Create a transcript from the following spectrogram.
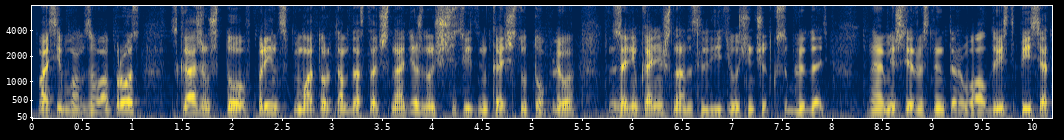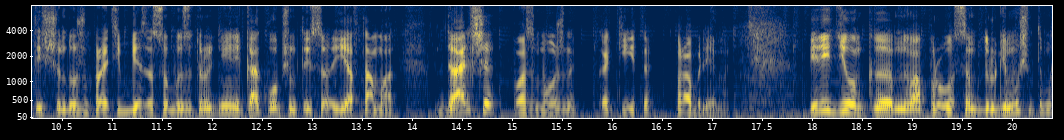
спасибо вам за вопрос. Скажем, что, в принципе, мотор там достаточно надежный, очень чувствителен к качеству топлива. За ним, конечно, надо следить и очень четко соблюдать э, межсервисный интервал. 250 тысяч он должен пройти без особых затруднений, как, в общем-то, и, автомат. Дальше, возможны какие-то проблемы. Перейдем к вопросам, к другим. В общем-то, мы,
